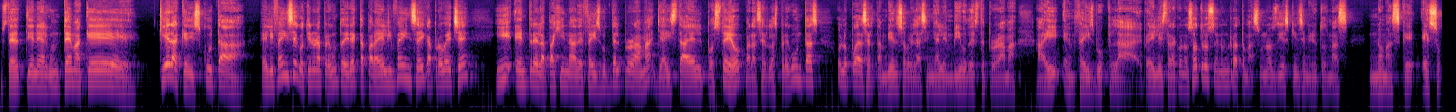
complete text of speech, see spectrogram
usted tiene algún tema que quiera que discuta Eli Feinstein o tiene una pregunta directa para Eli Feinstein, aproveche y entre la página de Facebook del programa y ahí está el posteo para hacer las preguntas o lo puede hacer también sobre la señal en vivo de este programa ahí en Facebook Live. Él estará con nosotros en un rato más, unos 10, 15 minutos más, no más que eso.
